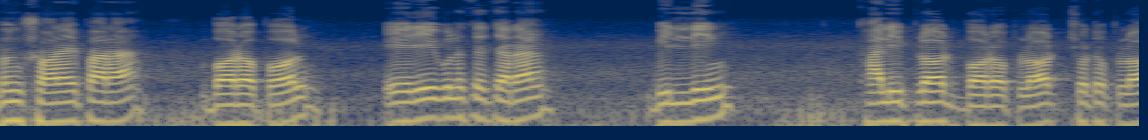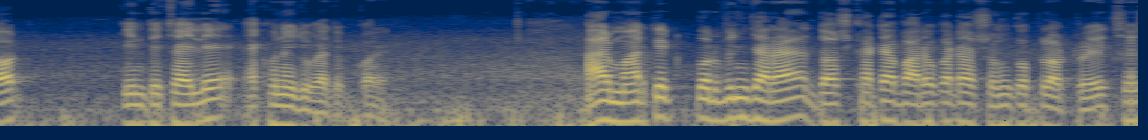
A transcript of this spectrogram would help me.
এবং সরাইপাড়া, বড়পল, এই এরিয়াগুলোতে যারা বিল্ডিং, খালি প্লট, বড় প্লট, ছোট প্লট কিনতে চাইলে এখনই যোগাযোগ করেন। আর মার্কেট করবেন যারা, দশ কাটা বারো কাটা অসংখ্য প্লট রয়েছে।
